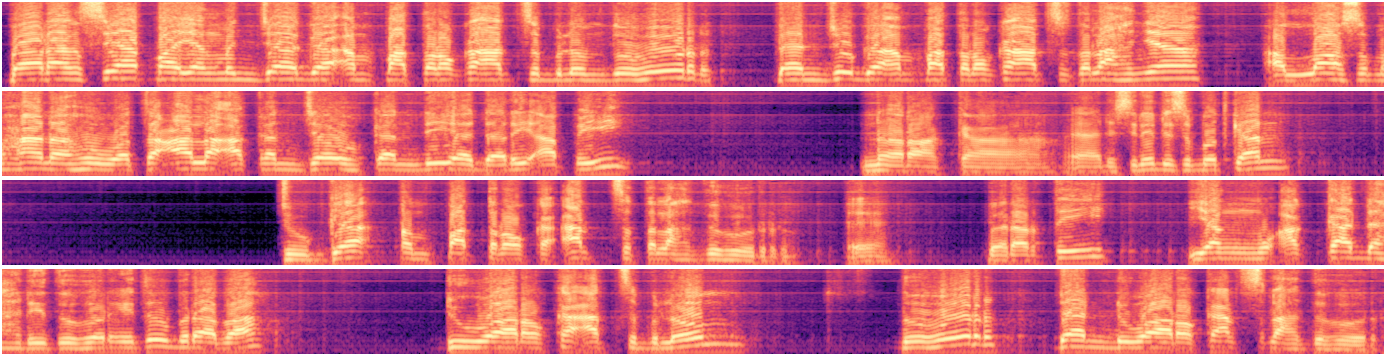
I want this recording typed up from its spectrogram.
Barang siapa yang menjaga empat rakaat sebelum zuhur dan juga empat rakaat setelahnya Allah Subhanahu wa taala akan jauhkan dia dari api neraka. Ya, di sini disebutkan juga empat rakaat setelah zuhur. Ya. Berarti yang muakkadah di zuhur itu berapa? Dua rakaat sebelum zuhur dan dua rakaat setelah zuhur.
